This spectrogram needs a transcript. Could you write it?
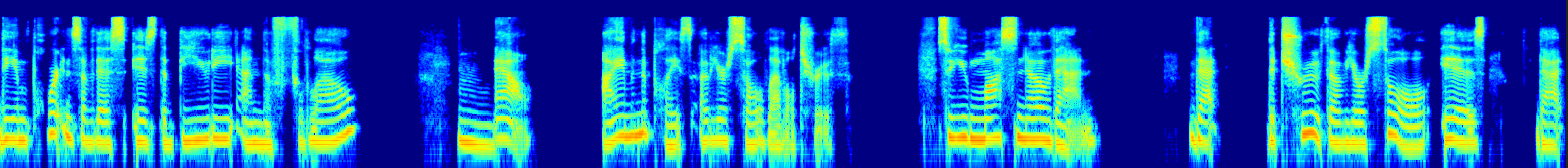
the importance of this is the beauty and the flow. Mm. Now, I am in the place of your soul level truth. So you must know then that the truth of your soul is that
